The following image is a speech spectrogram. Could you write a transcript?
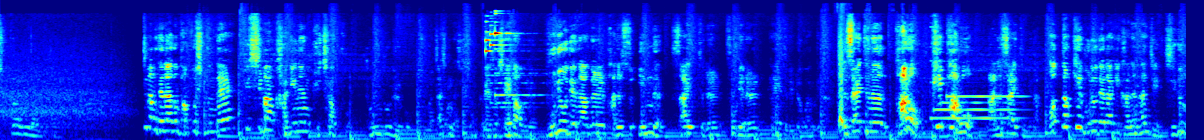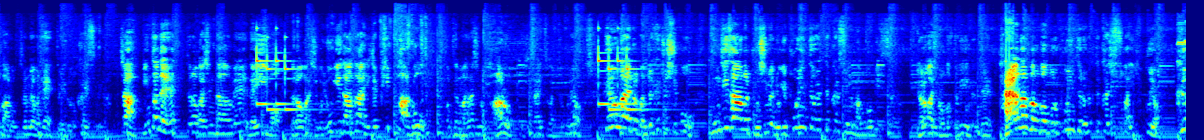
시끄럽네. PC방 대낙은 받고 싶은데 PC방 가기는 귀찮고 돈도 들고 정말 짜증나시죠? 그래서 제가 오늘 무료 대낙을 받을 수 있는 사이트를 소개를 해드리려고 합니다. 그 사이트는 바로 피파로라는 사이트입니다. 어떻게 무료 대낙이 가능한지 지금 바로 설명을 해드리도록 하겠습니다. 자 인터넷 들어가신 다음에 네이버 들어가시고 여기다가 이제 피파로 검색만 하시면 바로 이 사이트가 뜨고요. 회원 가입을 먼저 해주시고 공지사항을 보시면 여기 포인트 획득할 수 있는 방법이 있어요. 여러 가지 방법들이 있는데 다양한 방법으로 포인트를 획득하실 수가 있고요. 그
